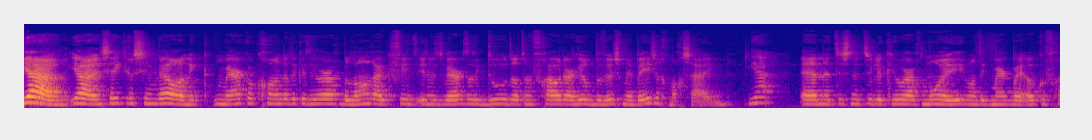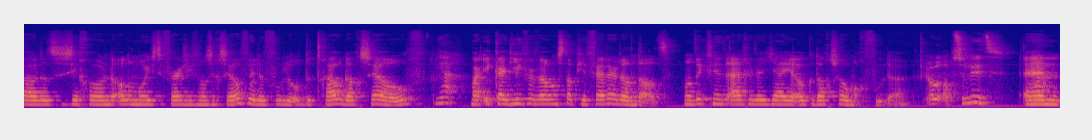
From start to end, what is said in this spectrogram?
Ja, ja, in zekere zin wel. En ik merk ook gewoon dat ik het heel erg belangrijk vind in het werk dat ik doe, dat een vrouw daar heel bewust mee bezig mag zijn. Ja, En het is natuurlijk heel erg mooi, want ik merk bij elke vrouw dat ze zich gewoon de allermooiste versie van zichzelf willen voelen op de trouwdag zelf. ja. Maar ik kijk liever wel een stapje verder dan dat. Want ik vind eigenlijk dat jij je elke dag zo mag voelen. Oh, absoluut. En Ja.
